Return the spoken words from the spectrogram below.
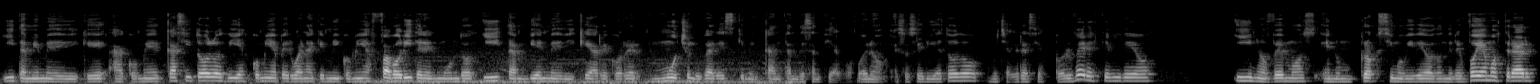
Y también me dediqué a comer casi todos los días comida peruana, que es mi comida favorita en el mundo. Y también me dediqué a recorrer muchos lugares que me encantan de Santiago. Bueno, eso sería todo. Muchas gracias por ver este video. Y nos vemos en un próximo video donde les voy a mostrar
